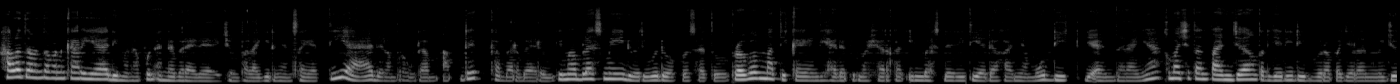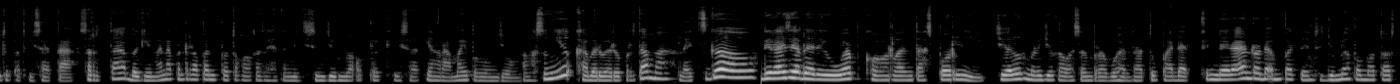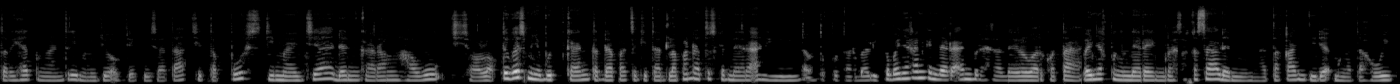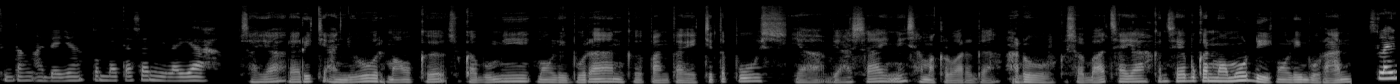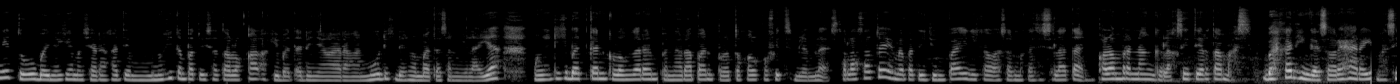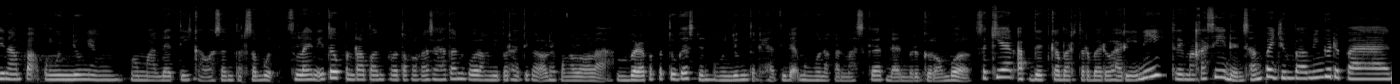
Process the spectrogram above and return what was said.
Halo teman-teman karya di mana pun Anda berada, jumpa lagi dengan saya Tia dalam program Update Kabar Baru 15 Mei 2021. Problematika yang dihadapi masyarakat imbas dari tiadakannya mudik, di antaranya kemacetan panjang terjadi di beberapa jalan menuju tempat wisata, serta bagaimana penerapan protokol kesehatan di sejumlah objek wisata yang ramai pengunjung. Langsung yuk, kabar baru pertama, let's go! Dilansir dari web Korlantas Porli, jalur menuju kawasan Pelabuhan Ratu padat, kendaraan roda 4 dan sejumlah pemotor terlihat mengantri menuju objek wisata Citepus, Dimaja, dan Karanghawu, Cisolok. Tugas menyebutkan terdapat sekitar 800 kendaraan yang diminta untuk putar balik. Kebanyakan kendaraan berasal dari luar kota. Banyak pengendara yang merasa kesal dan mengatakan tidak mengetahui tentang adanya pembatasan wilayah. Saya dari Cianjur mau ke Sukabumi, mau liburan ke pantai Citepus. Ya biasa ini sama keluarga. Aduh, kesel banget saya. Kan saya bukan mau mudik, mau liburan. Selain itu, banyaknya masyarakat yang memenuhi tempat wisata lokal akibat adanya larangan mudik dan pembatasan wilayah mengakibatkan kelonggaran penerapan protokol COVID-19. Salah satu yang dapat dijumpai di kawasan Bekasi Selatan, kolam renang Galaksi Tirtamas. Bahkan hingga sore hari masih nampak pengunjung yang memadati kawasan tersebut. Selain itu, penerapan protokol kesehatan kurang diperhatikan oleh pengelola. Beberapa petugas dan pengunjung terlihat tidak menggunakan masker dan bergerombol. Sekian update kabar terbaru hari ini. Terima kasih dan sampai jumpa minggu depan.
